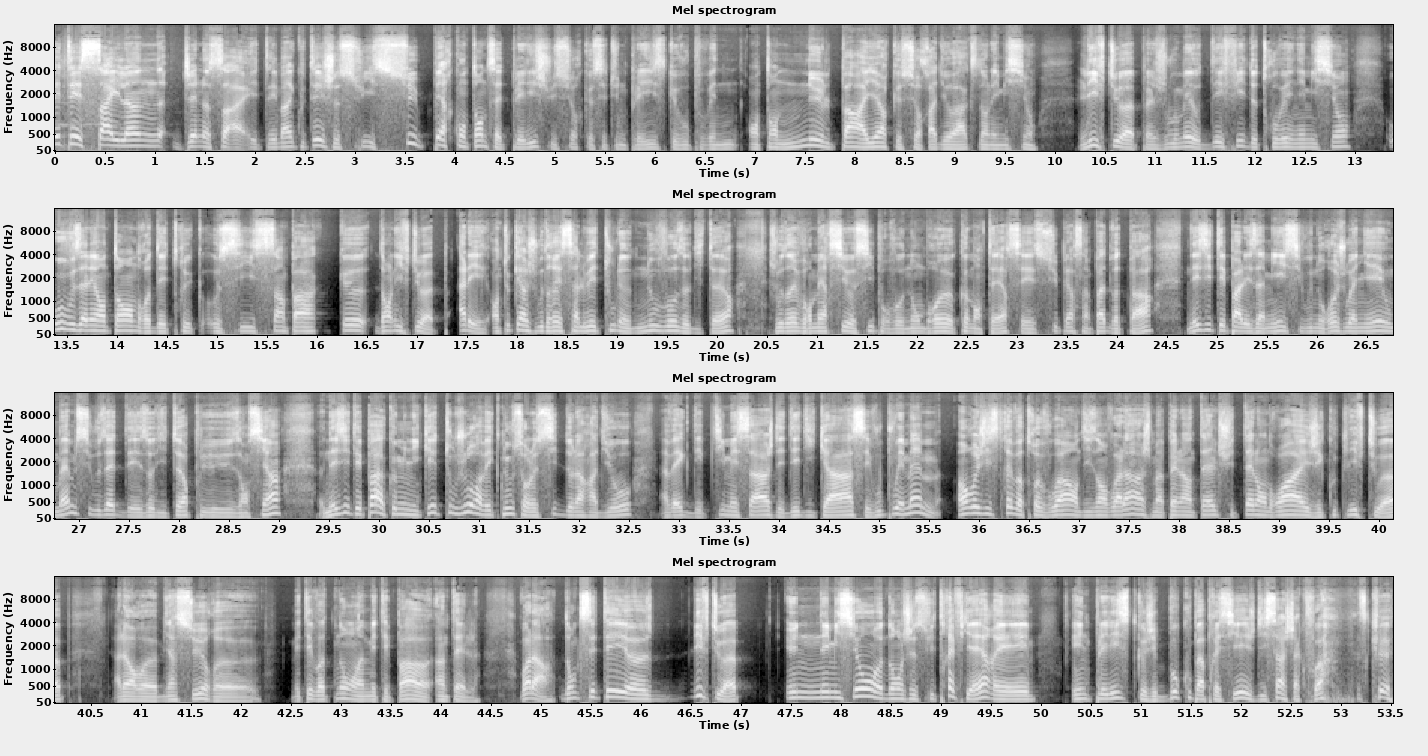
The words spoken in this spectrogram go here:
C'était Silent Genocide. Et ben écoutez, je suis super content de cette playlist. Je suis sûr que c'est une playlist que vous pouvez entendre nulle part ailleurs que sur Radio Axe dans l'émission Lift You Up. Je vous mets au défi de trouver une émission où vous allez entendre des trucs aussi sympas que dans Lift You Up. Allez, en tout cas, je voudrais saluer tous les nouveaux auditeurs. Je voudrais vous remercier aussi pour vos nombreux commentaires. C'est super sympa de votre part. N'hésitez pas, les amis, si vous nous rejoignez ou même si vous êtes des auditeurs plus anciens, n'hésitez pas à communiquer toujours avec nous sur le site de la radio avec des petits messages, des dédicaces et vous pouvez même enregistrer votre voix en disant voilà, je m'appelle un tel, je suis tel endroit et j'écoute Lift You Up. Alors, euh, bien sûr, euh, mettez votre nom, hein, mettez pas euh, un tel. Voilà, donc c'était euh, Lift You Up, une émission dont je suis très fier et, et une playlist que j'ai beaucoup appréciée. Je dis ça à chaque fois parce que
